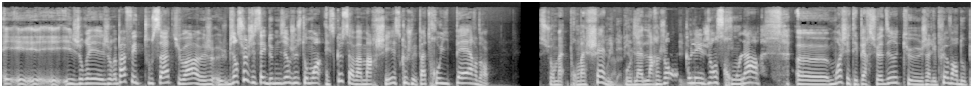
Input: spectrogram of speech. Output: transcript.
et, j'aurais, j'aurais pas fait tout ça, tu vois. bien sûr j'essaye de me dire juste au moins, est-ce que ça va marcher? Est-ce que je vais pas trop y perdre? Sur ma, pour ma chaîne, bah, au-delà de l'argent, que les gens seront là. Euh, moi, j'étais persuadée que j'allais plus avoir d'OP.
